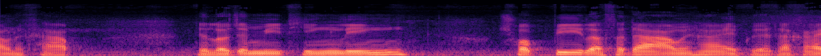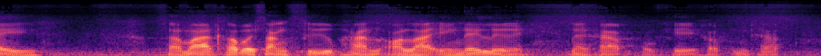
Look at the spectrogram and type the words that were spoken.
0836133319 นะครับ เดี๋ยวเราจะมีทิ้งลิงก์ช้อปปี้ลาซาด้าไว้ให้เผื่อถ้าใครสามารถเข้าไปสั่งซื้อผ่านออนไลน์เองได้เลยนะครับ โอเค ขอบคุณครับ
